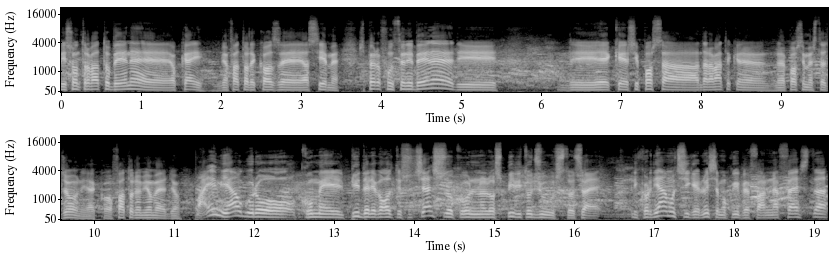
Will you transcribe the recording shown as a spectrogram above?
mi sono trovato bene ok, abbiamo fatto le cose assieme. Spero funzioni bene di, di, e che si possa andare avanti anche nelle prossime stagioni, ecco, ho fatto del mio meglio. Ma io mi auguro, come il più delle volte è successo, con lo spirito giusto, cioè ricordiamoci che noi siamo qui per fare una festa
